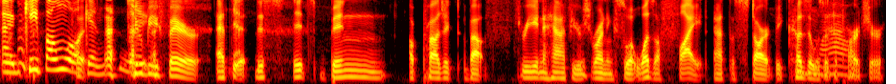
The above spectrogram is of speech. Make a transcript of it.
and keep on walking. to be fair, at the this it's been a project about three and a half years running, so it was a fight at the start because it was a departure.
